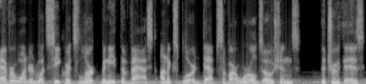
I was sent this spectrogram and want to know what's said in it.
Ever wondered what secrets lurk beneath the vast, unexplored depths of our world's oceans? The truth is,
